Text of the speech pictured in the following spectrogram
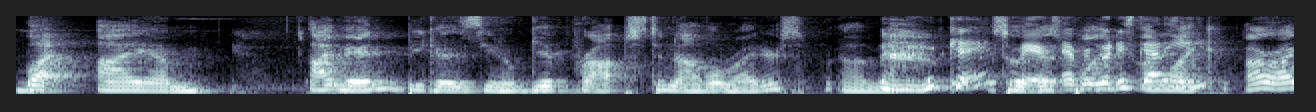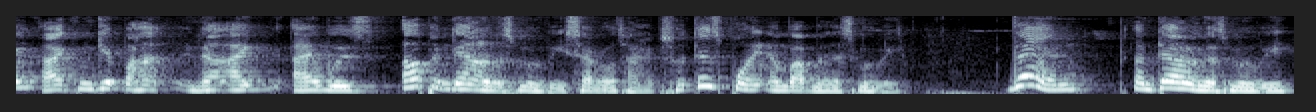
But I am, I'm in because you know give props to novel writers. Um, Okay, at fair. this Everybody's I'm gotta like, all right, I can get behind. Now I I was up and down in this movie several times. So at this point, I'm up in this movie. Then I'm down in this movie.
